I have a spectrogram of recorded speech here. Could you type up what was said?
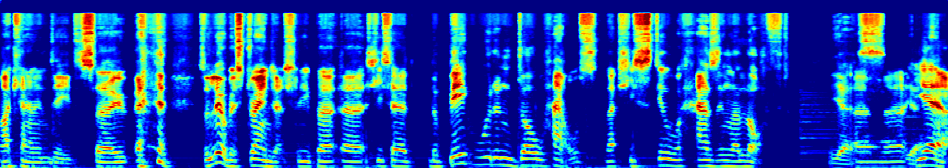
I can indeed. So it's a little bit strange actually, but uh, she said the big wooden doll house that she still has in the loft. Yes. Uh, yeah.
